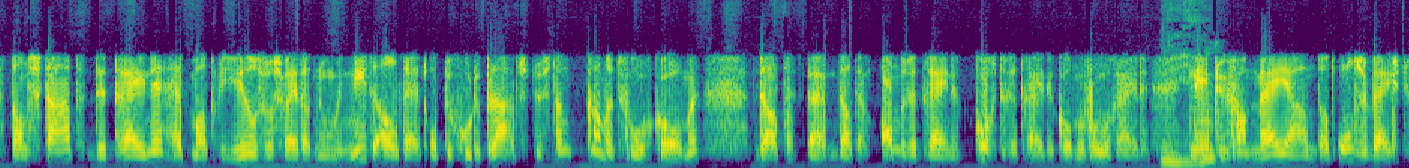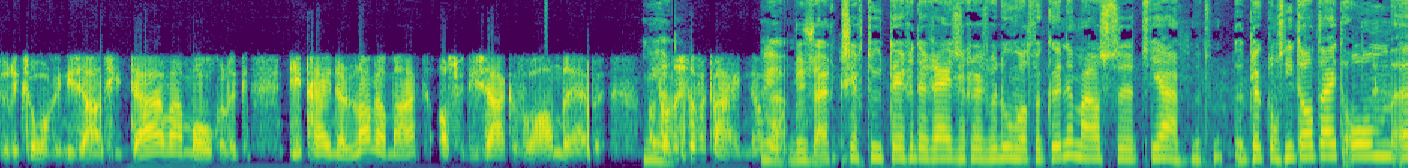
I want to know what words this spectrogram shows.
dan staat de treinen, het materieel zoals wij dat noemen, niet altijd op de goede plaats. Dus dan kan het voorkomen dat, uh, dat er andere treinen, kortere treinen komen voorrijden. Ja. Neemt u van mij aan dat onze bijsturingsorganisatie daar waar mogelijk... die treinen langer maakt als we die zaken voorhanden hebben. Maar Ja. dat is de verklaring daarvoor. Ja, dus eigenlijk zegt u tegen de reizigers, we doen wat we kunnen... maar als het, ja, het, het lukt ons niet altijd om uh,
